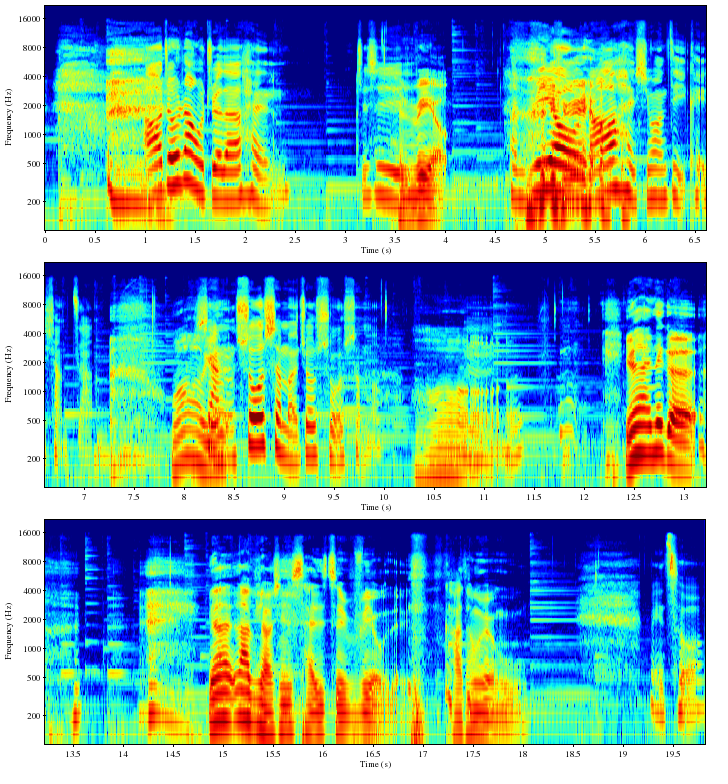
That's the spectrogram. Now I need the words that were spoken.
然后就让我觉得很就是很 real。很 real，然后很希望自己可以像这样，哇，原想说什么就说什么。哦，嗯原来那个 原来蜡笔小新才是最 real 的卡通人物。没错，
